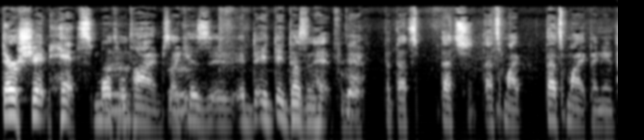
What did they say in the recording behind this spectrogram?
their shit hits multiple mm-hmm. times. Like his it, it, it doesn't hit for me. Yeah. But that's that's that's my that's my opinion.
